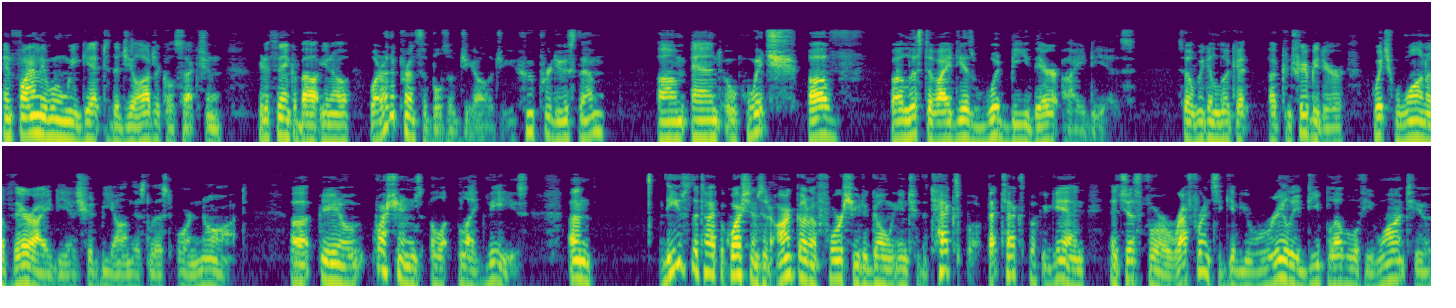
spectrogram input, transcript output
And finally, when we get to the geological section, we're going to think about, you know, what are the principles of geology? Who produced them? Um, and which of a list of ideas would be their ideas? So we can look at a contributor, which one of their ideas should be on this list or not. Uh, you know, questions like these. Um, these are the type of questions that aren't going to force you to go into the textbook. That textbook, again, is just for a reference to give you really deep level if you want to.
